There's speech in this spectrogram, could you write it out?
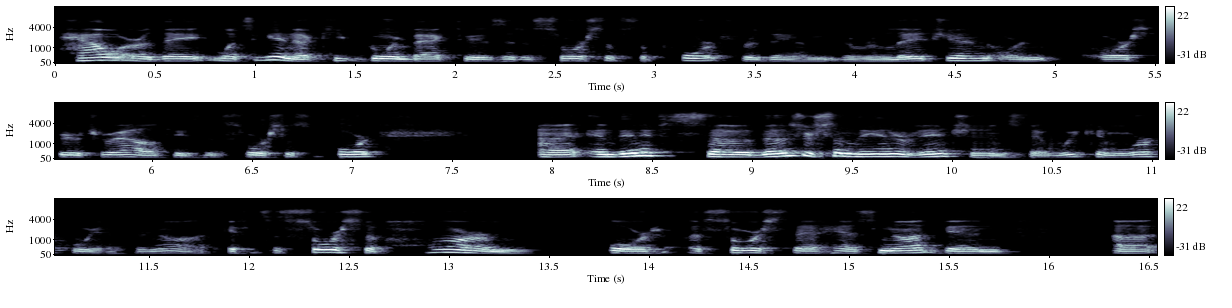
How are they once again i keep going back to is it a source of support for them the religion or or spirituality is it a source of support uh, and then if so those are some of the interventions that we can work with or not if it's a source of harm or a source that has not been uh,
